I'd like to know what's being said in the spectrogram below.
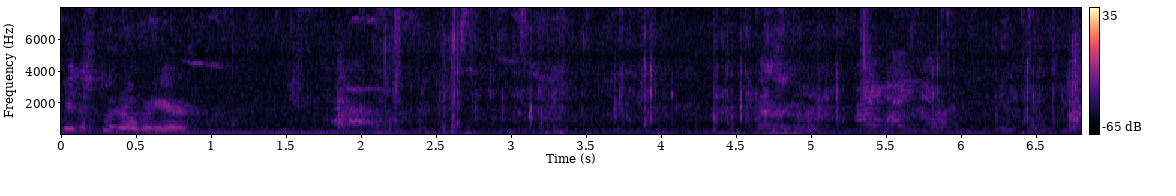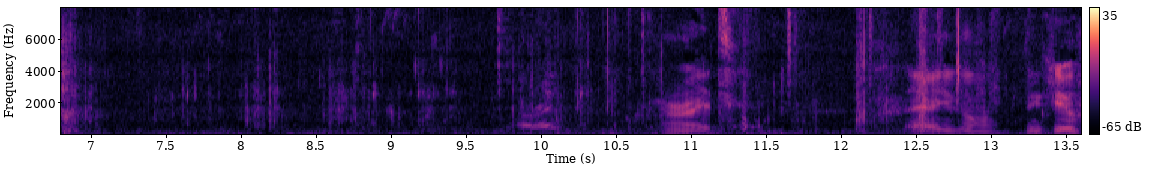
Yeah, just put it over here. That's. Hi, how you doing? All right, All right. There you go. Thank you.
